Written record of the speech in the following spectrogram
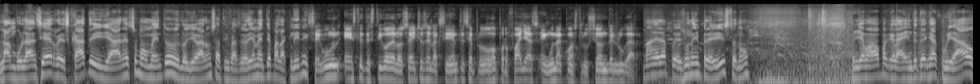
la ambulancia de rescate y ya en estos momentos lo llevaron satisfactoriamente para la clínica. Según este testigo de los hechos, el accidente se produjo por fallas en una construcción del lugar. De manera pues un imprevisto, ¿no? Un llamado para que la gente tenga cuidado.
